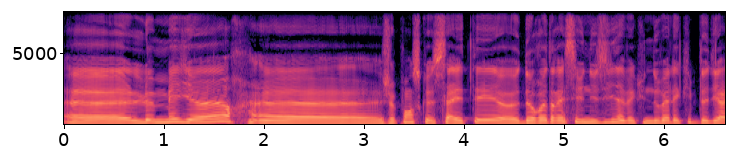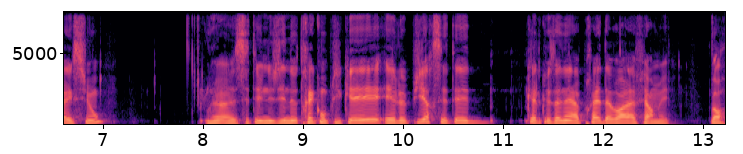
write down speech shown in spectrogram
le meilleur, je pense que ça a été de redresser une usine avec une nouvelle équipe de direction. C'était une usine très compliquée et le pire, c'était quelques années après d'avoir la fermée. Bon,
